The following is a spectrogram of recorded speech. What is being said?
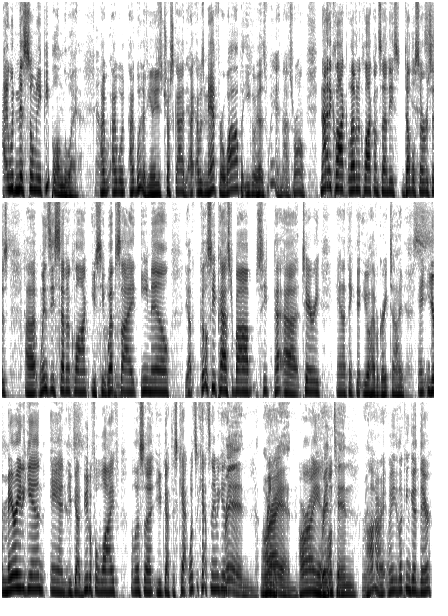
I would miss so many people along the way. I, I would I would have you know you just trust God. I, I was mad for a while, but you go man I was wrong. Nine o'clock, eleven o'clock on Sundays, double services. Uh, Wednesday seven o'clock. You see website, email. Yep. Go see Pastor Bob, see uh, Terry, and I think that you'll have a great time. And you're married again, and you've got a beautiful wife, Alyssa. You've got this cat. What's the cat's name again? Rin. R-I-N. R-I-N. Renton. Rin. All right. Well, you're looking good there.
